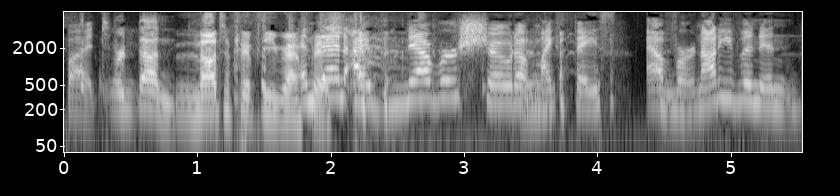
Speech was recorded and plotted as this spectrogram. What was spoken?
but We're done. Not a 15 grand. and fish. then I've never showed up my face ever, not even in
